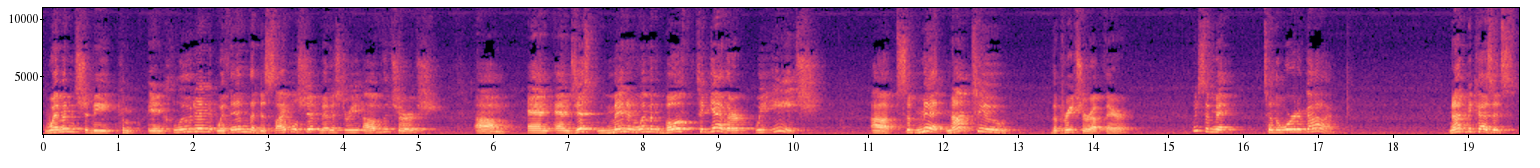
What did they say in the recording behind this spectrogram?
Women should be com- included within the discipleship ministry of the church. Um, and, and just men and women both together, we each uh, submit not to the preacher up there, we submit to the Word of God. Not because it's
